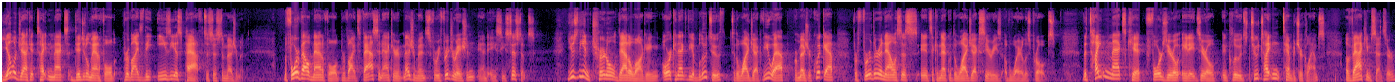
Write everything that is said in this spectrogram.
Yellow Jacket Titan Max digital manifold provides the easiest path to system measurement. The four valve manifold provides fast and accurate measurements for refrigeration and AC systems. Use the internal data logging or connect via Bluetooth to the YJack View app or measureQuick app for further analysis and to connect with the YJack series of wireless probes. The Titan Max Kit 40880 includes two Titan temperature clamps, a vacuum sensor,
